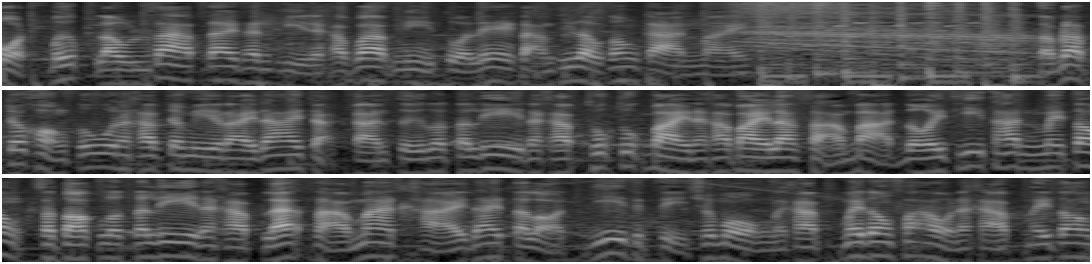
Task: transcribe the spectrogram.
กดปุ๊บเราทราบได้ทันทีนะครับว่ามีตัวเลขตามที่เราต้องการไหม สำหรับเจ้าของตู้นะครับจะมีรายได้จากการซื้อลอตเตอรี่นะครับทุกๆใบนะครับใบละ 3 บาท โดยที่ท่านไม่ต้องสต็อกลอตเตอรี่นะครับและสามารถขายได้ตลอด 24 ชั่วโมงนะครับไม่ต้องเฝ้านะครับไม่ต้อง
